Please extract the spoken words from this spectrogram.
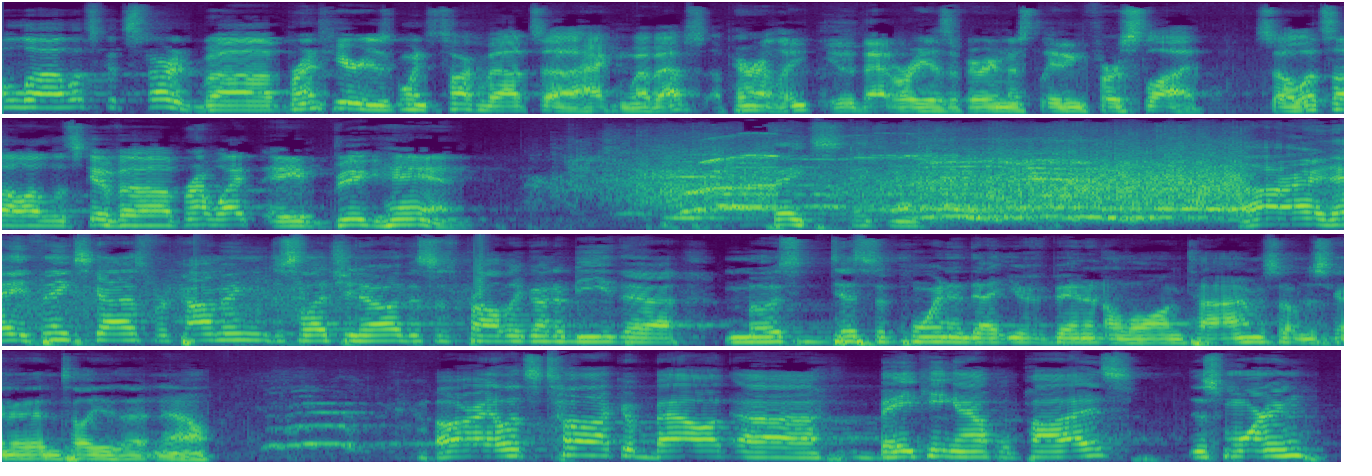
Well, uh, let's get started. Uh, Brent here is going to talk about uh, hacking web apps. Apparently, either that or he has a very misleading first slide. So let's uh, let's give uh, Brent White a big hand. Thanks. Thanks, man. All right. Hey, thanks, guys, for coming. Just to let you know, this is probably going to be the most disappointed that you've been in a long time. So I'm just going to go ahead and tell you that now. All right. Let's talk about uh, baking apple pies this morning.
